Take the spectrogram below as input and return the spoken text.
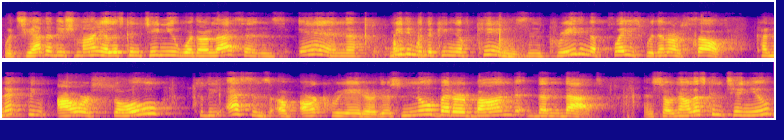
With Siyata Dishmaya, let's continue with our lessons in meeting with the King of Kings and creating a place within ourselves, connecting our soul to the essence of our Creator. There's no better bond than that. And so now let's continue.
